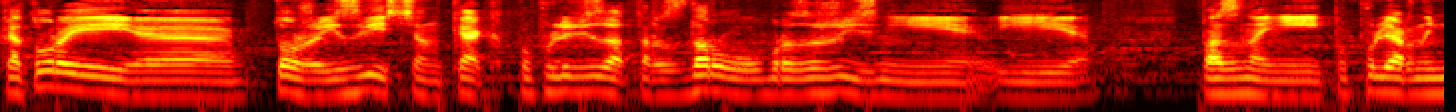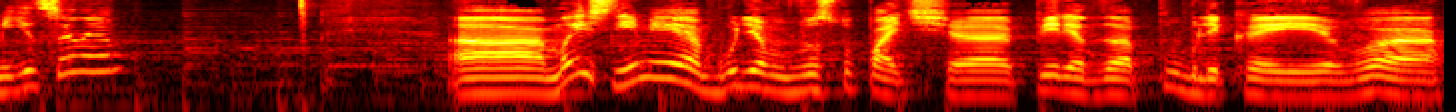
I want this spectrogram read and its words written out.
который э, тоже известен как популяризатор здорового образа жизни и познаний популярной медицины. А, мы с ними будем выступать э, перед публикой в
